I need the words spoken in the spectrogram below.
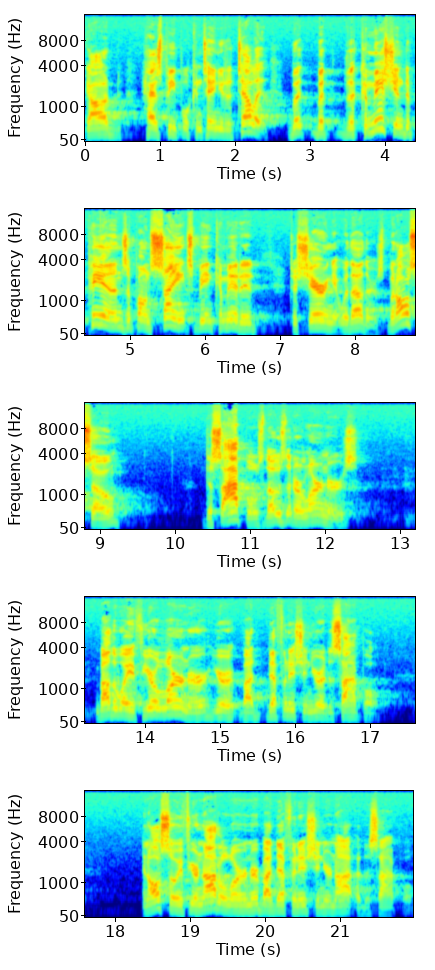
God has people continue to tell it, but, but the commission depends upon saints being committed to sharing it with others. But also, disciples, those that are learners, by the way, if you're a learner, you're by definition you're a disciple. And also, if you're not a learner, by definition, you're not a disciple.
